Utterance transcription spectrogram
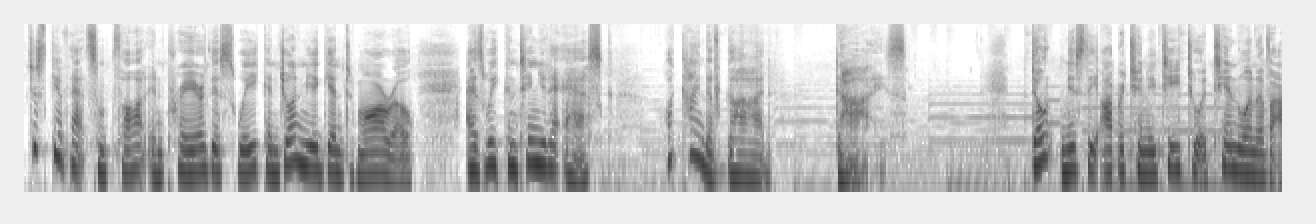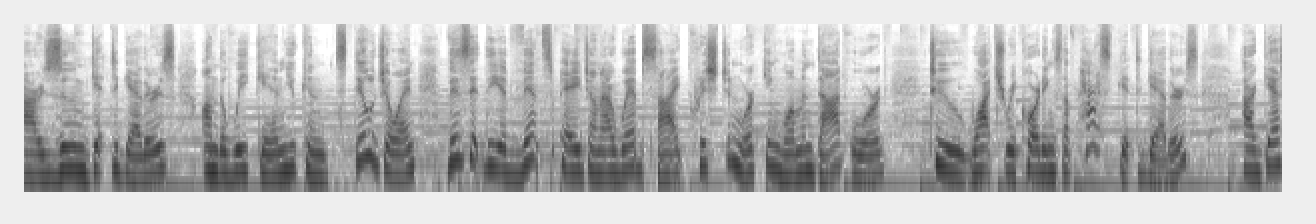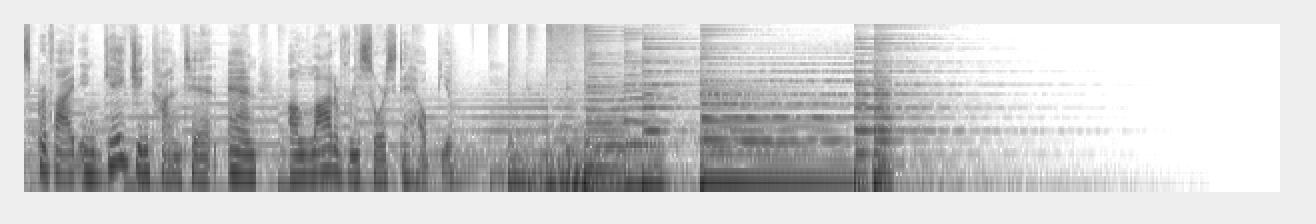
Just give that some thought and prayer this week and join me again tomorrow as we continue to ask, what kind of God dies? Don't miss the opportunity to attend one of our Zoom get togethers on the weekend. You can still join. Visit the events page on our website, ChristianWorkingWoman.org, to watch recordings of past get togethers. Our guests provide engaging content and a lot of resource to help you.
